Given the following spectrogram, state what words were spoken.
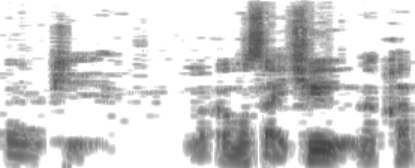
โอเค แล้วก็มาใส่ชื่อนะครับ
